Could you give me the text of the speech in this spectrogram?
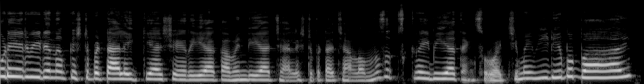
കൂടെ ഒരു വീഡിയോ നമുക്ക് ഇഷ്ടപ്പെട്ടാൽ ലൈക്ക് ചെയ്യുക ഷെയർ ചെയ്യുക കമന്റ് ചെയ്യുക. ചാനൽ ഇഷ്ടപ്പെട്ടാൽ ചാനൽ ഒന്ന് സബ്സ്ക്രൈബ് ചെയ്യുക. Thanks for watching my video bye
